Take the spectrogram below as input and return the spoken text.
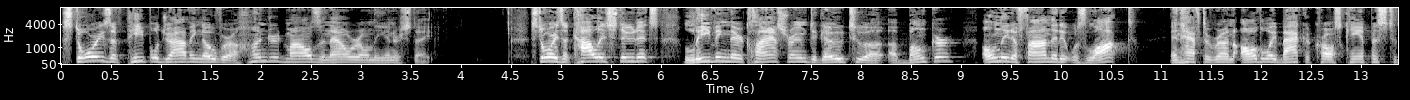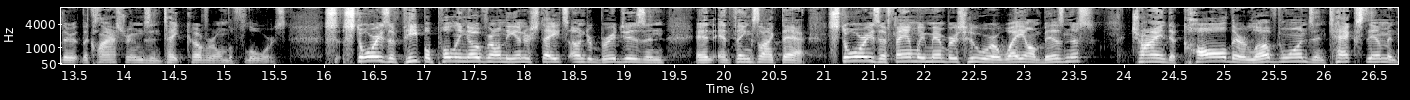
Stories of people driving over 100 miles an hour on the interstate. Stories of college students leaving their classroom to go to a, a bunker only to find that it was locked and have to run all the way back across campus to the, the classrooms and take cover on the floors. S- stories of people pulling over on the interstates under bridges and, and, and things like that. Stories of family members who were away on business, trying to call their loved ones and text them and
